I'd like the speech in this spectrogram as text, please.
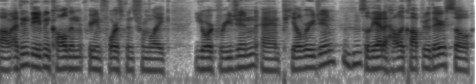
Um, I think they even called in reinforcements from like York region and Peel region, mm-hmm. so they had a helicopter there. So,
